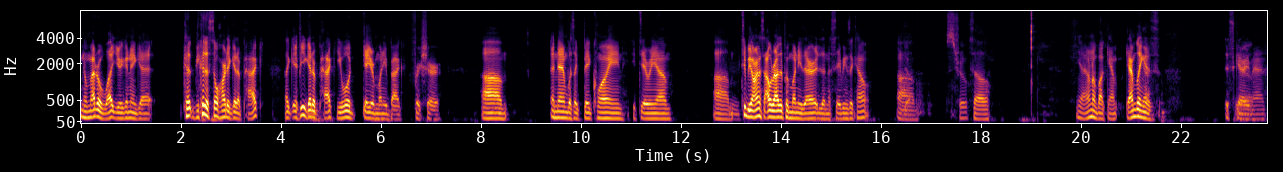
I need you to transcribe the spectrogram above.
no matter what you're gonna get cause, because it's so hard to get a pack like if you get a Mm. pack you will get your money back for sure um and then with like bitcoin ethereum um Mm. to be honest i would rather put money there than a savings account Yeah. um It's true. so yeah i don't know about gam- gambling Yeah. is is scary Yeah. man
